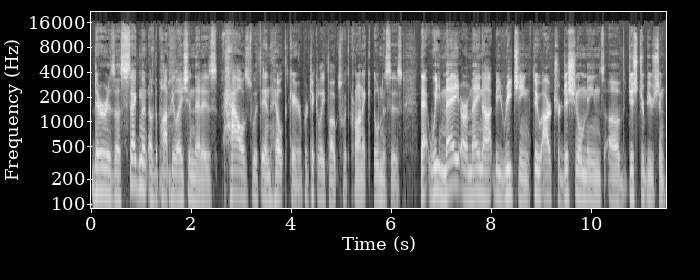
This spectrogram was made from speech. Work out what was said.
there is a segment of the population that is housed within healthcare, particularly folks with chronic illnesses, that we may or may not be reaching through our traditional means of distribution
